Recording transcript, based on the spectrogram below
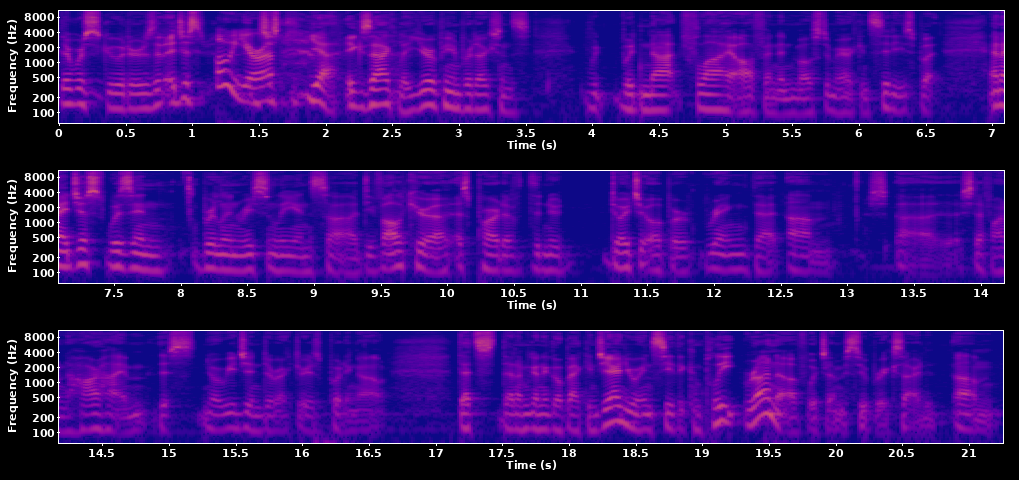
there were scooters. And it just Oh, Europe. just- yeah, exactly. European productions would, would not fly often in most American cities. But and I just was in Berlin recently and saw Die Walküre as part of the new Deutsche Oper ring that um, uh, Stefan Herheim, this Norwegian director, is putting out. That's that I'm going to go back in January and see the complete run of, which I'm super excited. Um,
